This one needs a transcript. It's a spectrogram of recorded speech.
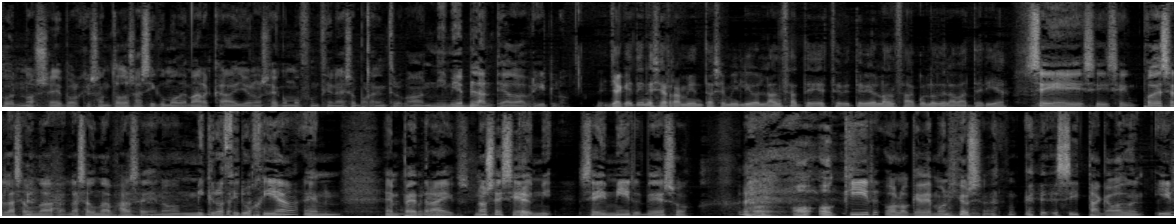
Pues no sé, porque son todos así como de marca, yo no sé cómo funciona eso por dentro. Vamos, ni me he planteado abrirlo. Ya que tienes herramientas, Emilio, lánzate. Te, te veo lanzado con lo de la batería. Sí, sí, sí. Puede ser la segunda, la segunda fase, ¿no? Microcirugía en, en pendrives. No sé si hay, si hay MIR de eso. O, o, o KIR, o lo que demonios exista acabado en IR.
